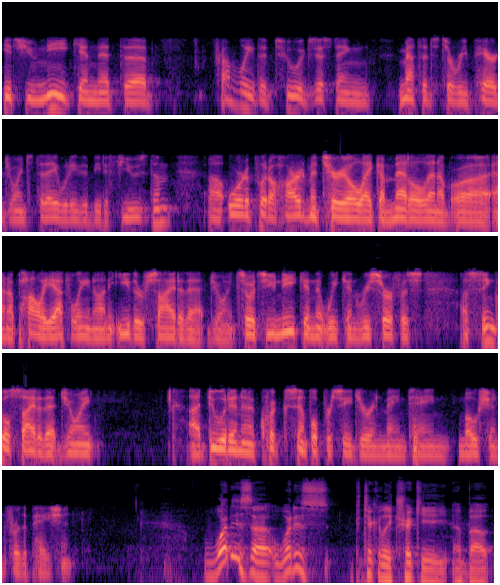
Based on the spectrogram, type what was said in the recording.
it's unique in that probably the two existing methods to repair joints today would either be to fuse them uh, or to put a hard material like a metal and a, uh, and a polyethylene on either side of that joint. So it's unique in that we can resurface a single side of that joint, uh, do it in a quick, simple procedure, and maintain motion for the patient. What is uh, what is particularly tricky about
